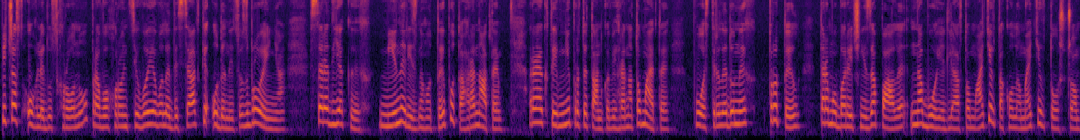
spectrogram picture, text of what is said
Під час огляду схрону правоохоронці виявили десятки одиниць озброєння, серед яких міни різного типу та гранати, реактивні протитанкові гранатомети, постріли до них, тротил, термобаричні запали, набої для автоматів та кулеметів тощо.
